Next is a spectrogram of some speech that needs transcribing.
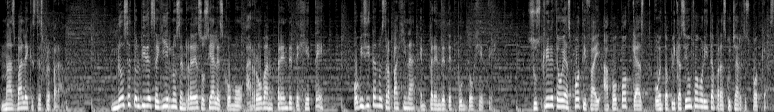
más vale que estés preparado. No se te olvide seguirnos en redes sociales como arroba o visita nuestra página emprendete.gt. Suscríbete hoy a Spotify, Apple Podcast o en tu aplicación favorita para escuchar tus podcasts.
